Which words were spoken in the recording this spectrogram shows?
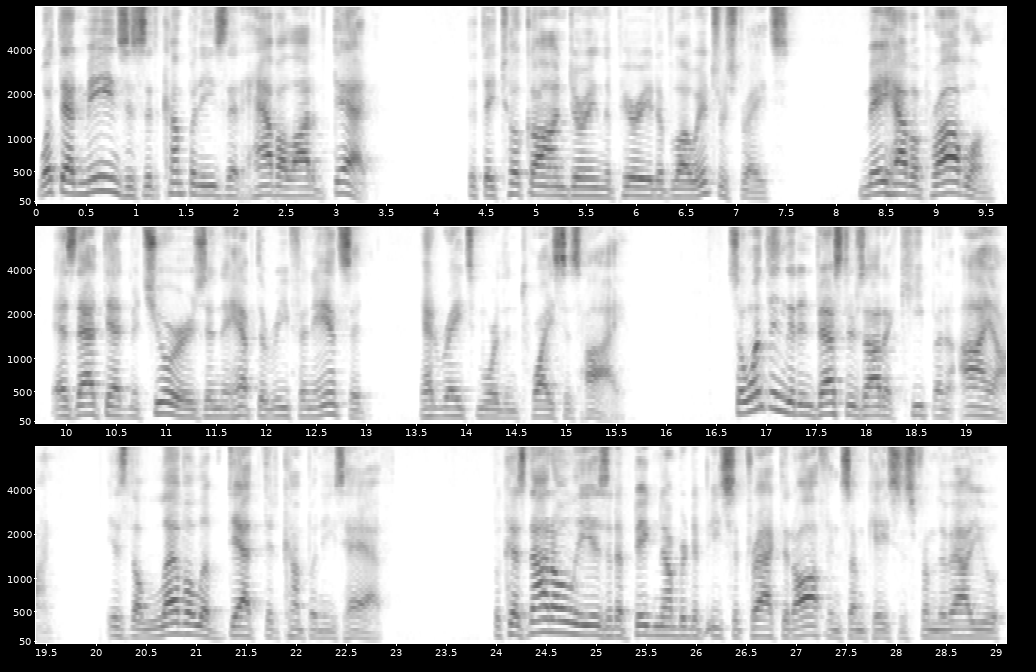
What that means is that companies that have a lot of debt that they took on during the period of low interest rates may have a problem as that debt matures and they have to refinance it at rates more than twice as high. So, one thing that investors ought to keep an eye on is the level of debt that companies have because not only is it a big number to be subtracted off in some cases from the value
